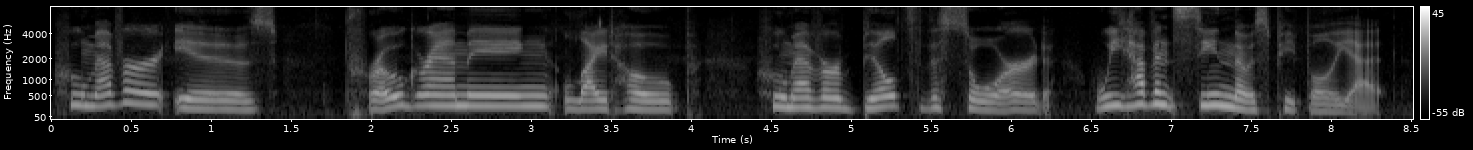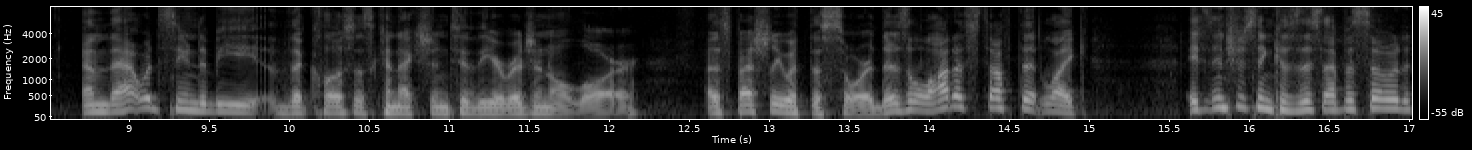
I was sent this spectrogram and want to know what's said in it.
whomever is programming Light Hope, whomever built the sword, we haven't seen those people yet. And that would seem to be the closest connection to the original lore, especially with the sword. There's a lot of stuff that like it's interesting because this episode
